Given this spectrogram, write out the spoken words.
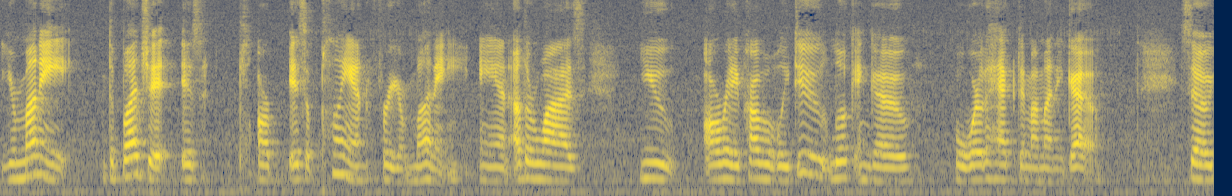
Your money, the budget is or is a plan for your money and otherwise you already probably do look and go well where the heck did my money go? So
